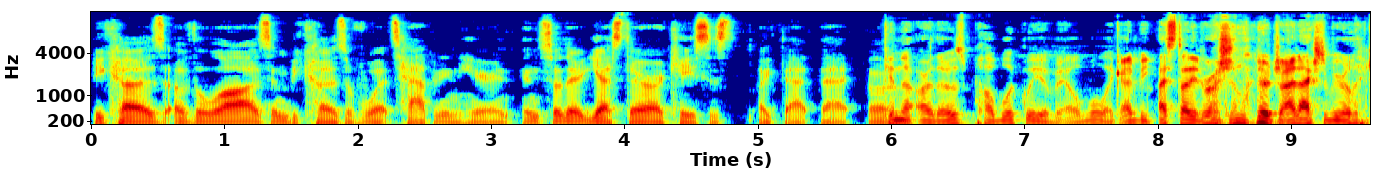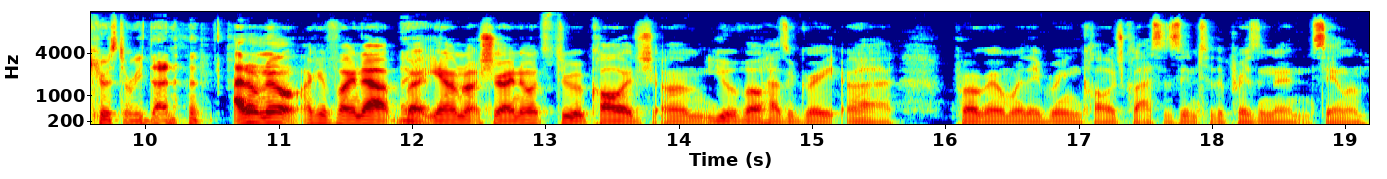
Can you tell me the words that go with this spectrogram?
because of the laws and because of what's happening here. And, and so there, yes, there are cases like that. That um, Can the, are those publicly available? Like I'd be I studied Russian literature. I'd actually be really curious to read that. I don't know. I can find out, but Okay. yeah, I'm not sure. I know it's through a college. Um, U of O has a great uh, program where they bring college classes into the prison in Salem.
